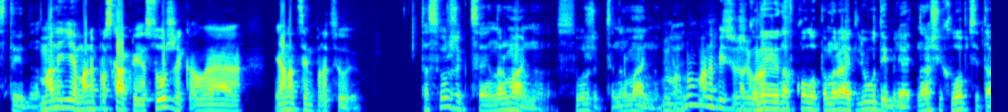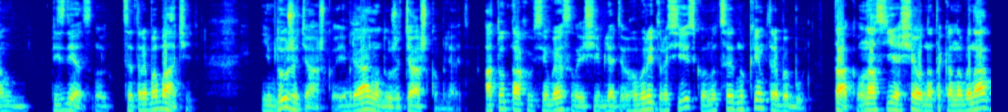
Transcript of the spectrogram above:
Стидно. У мене є, в мене проскакує суржик, але я над цим працюю. Та суржик це нормально. Суржик це нормально, Ну, блядь. ну в мене більше а жива. коли навколо помирають люди, блядь, наші хлопці там піздець, ну це треба бачити. Їм дуже тяжко, їм реально дуже тяжко, блядь. А тут нахуй всім весело і ще й, блядь, говорить російською, ну це ну ким треба бути. Так, у нас є ще одна така новина.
